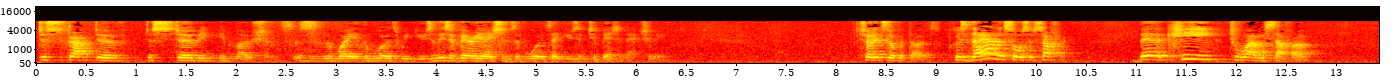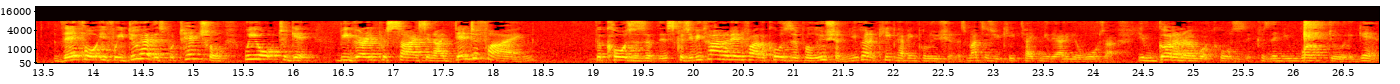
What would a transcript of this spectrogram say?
destructive, disturbing emotions. This is the way the words we use, and these are variations of words they use in Tibetan actually. So let's look at those because they are the source of suffering. They're the key to why we suffer. Therefore, if we do have this potential, we ought to get be very precise in identifying the causes of this, because if you can't identify the causes of pollution, you're going to keep having pollution as much as you keep taking it out of your water. You've got to know what causes it, because then you won't do it again.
